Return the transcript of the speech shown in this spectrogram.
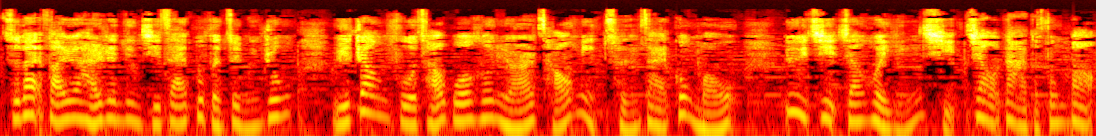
此外，法院还认定其在部分罪名中与丈夫曹国和女儿曹敏存在共谋，预计将会引起较大的风暴。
